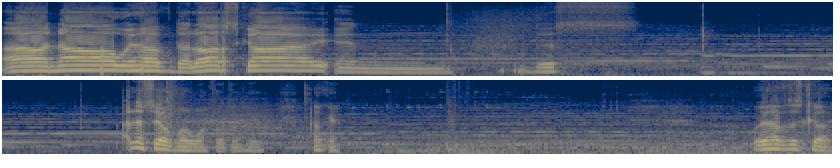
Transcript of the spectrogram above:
Uh, now we have the last guy in this. And let's say over one photo here. Okay. We have this guy.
